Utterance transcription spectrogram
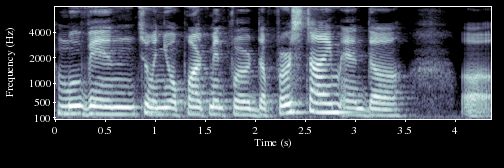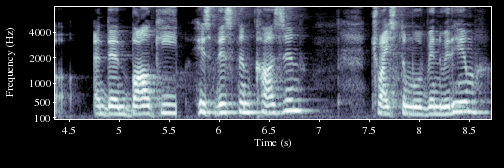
move in to a new apartment for the first time, and uh, uh, and then Balki, his distant cousin, tries to move in with him,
